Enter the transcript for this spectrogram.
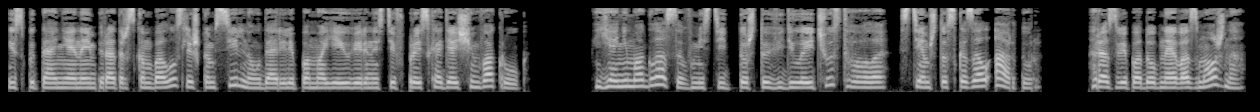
Испытания на императорском балу слишком сильно ударили по моей уверенности в происходящем вокруг. Я не могла совместить то, что видела и чувствовала, с тем, что сказал Артур. Разве подобное возможно?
